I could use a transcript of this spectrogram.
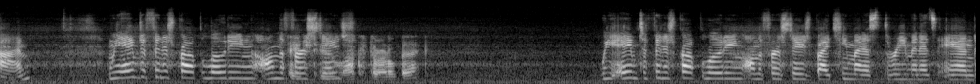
time. We aim to finish prop loading on the first H2, stage. Lock throttle back. We aim to finish prop loading on the first stage by T minus three minutes and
